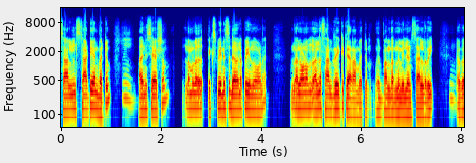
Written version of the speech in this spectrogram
സാലറിയിൽ സ്റ്റാർട്ട് ചെയ്യാൻ പറ്റും. അതിനുശേഷം നമ്മൾ എക്സ്പീരിയൻസ് ഡെവലപ്പ് ചെയ്യുന്നതോടെ നല്ലോണം നല്ല സാലറിക്ക് കയറാൻ പറ്റും. ഒരു പന്ത്രണ്ട് മില്യൺ സാലറി. ഒക്കെ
